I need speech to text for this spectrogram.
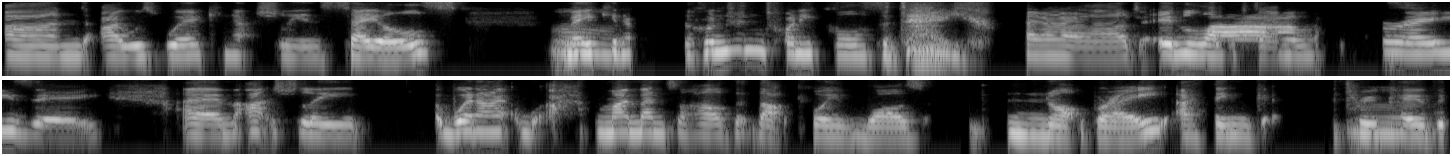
and I was working actually in sales, mm. making 120 calls a day. I had in lockdown. Wow. Crazy. Um, actually, when I my mental health at that point was not great. I think through mm. COVID,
